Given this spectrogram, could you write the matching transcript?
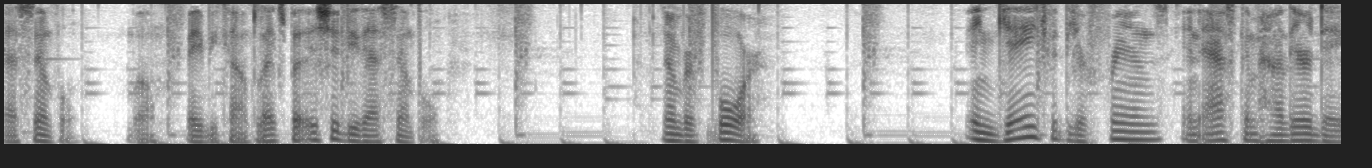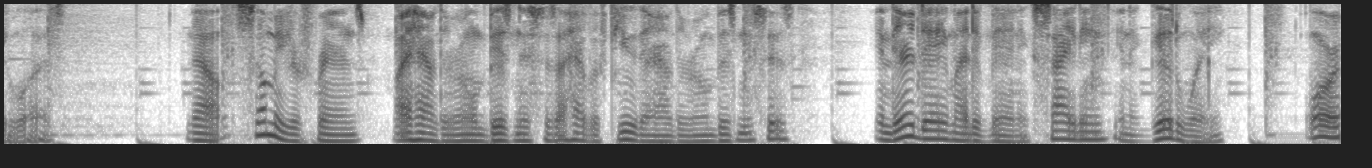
That's simple. Well, maybe complex, but it should be that simple. Number four, Engage with your friends and ask them how their day was. Now, some of your friends might have their own businesses. I have a few that have their own businesses. And their day might have been exciting in a good way, or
